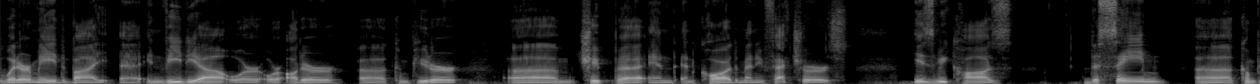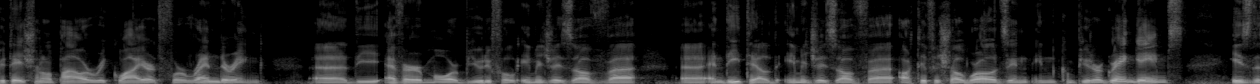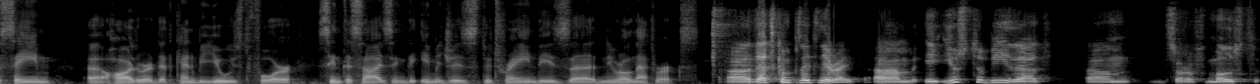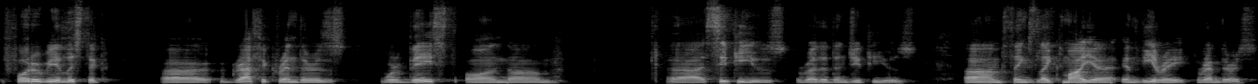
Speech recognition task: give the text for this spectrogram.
whether made by uh, NVIDIA or other uh, computer um, chip uh, and card manufacturers, is because the same uh, computational power required for rendering the ever more beautiful images of uh, and detailed images of uh, artificial worlds in, in computer games is the same uh, hardware that can be used for synthesizing the images to train these uh, neural networks. Uh, that's completely right. Um, it used to be that um, sort of most photorealistic uh, graphic renders were based on um, CPUs rather than GPUs um, things like Maya and V-Ray renders.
